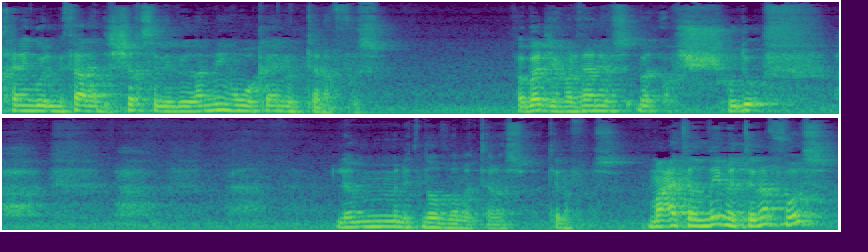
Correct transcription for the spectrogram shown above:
خلينا نقول مثال هذا الشخص اللي بيغني هو كأنه التنفس فبرجع مرة ثانية هدوء. لما نتنظم التنفس مع تنظيم التنفس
